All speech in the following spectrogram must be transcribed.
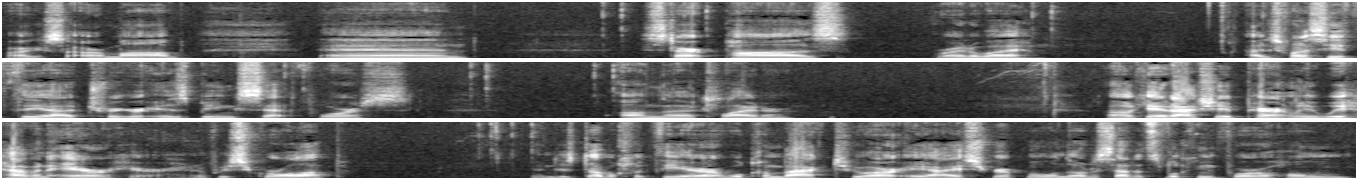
or I guess our mob, and start pause right away. I just want to see if the uh, trigger is being set for us on the collider. Okay, it actually apparently we have an error here. if we scroll up and just double click the error, we'll come back to our AI script and we'll notice that it's looking for a home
